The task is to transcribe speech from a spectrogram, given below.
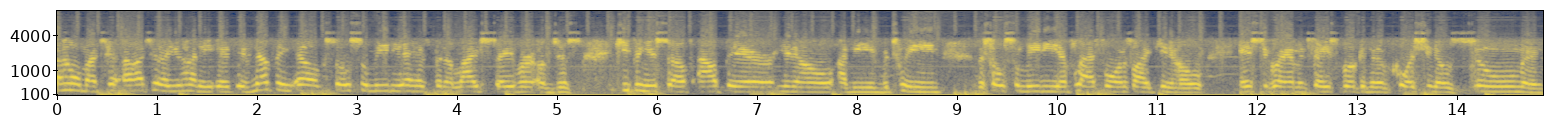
Oh my! T- I tell you, honey. If, if nothing else, social media has been a lifesaver of just keeping yourself out there. You know, I mean, between the social media platforms like you know Instagram and Facebook, and then of course you know Zoom and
